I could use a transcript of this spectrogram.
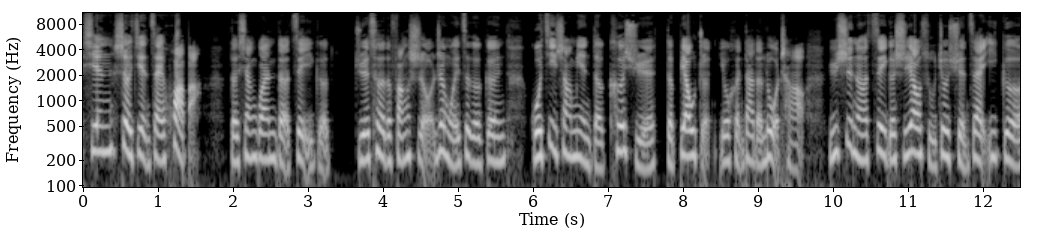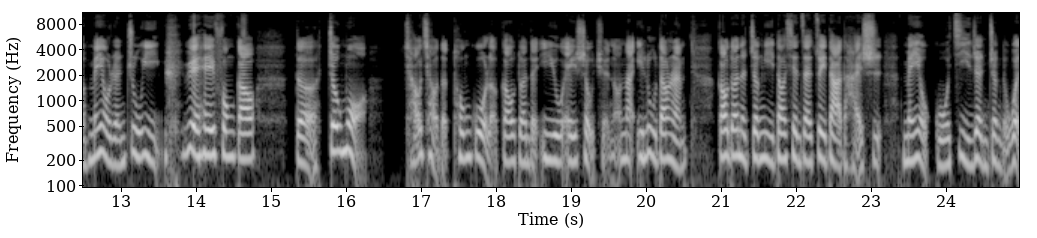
先射箭再画靶的相关的这一个决策的方式哦，认为这个跟国际上面的科学的标准有很大的落差哦。于是呢，这个食药署就选在一个没有人注意、月黑风高的周末，悄悄的通过了高端的 EUA 授权哦。那一路当然，高端的争议到现在最大的还是没有国际认证的问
